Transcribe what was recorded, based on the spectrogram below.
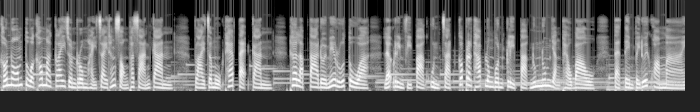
เขาโน้มตัวเข้ามาใกล้จนลมหายใจทั้งสองผสานกัน ปลายจมูกแทบแตะกัน เธอหลับตาโดยไม่รู้ตัว และริมฝีปากอุ่นจัดก็ประทับลงบนกลีบปากนุ่มๆอย่างแผ่วเบา แต่เต็มไปด้วยความหมาย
